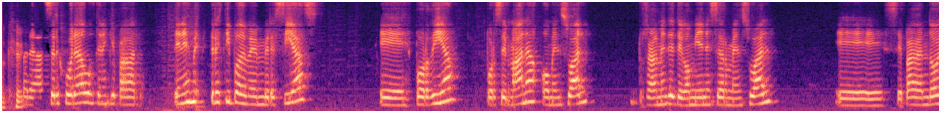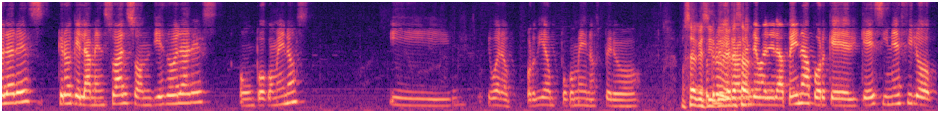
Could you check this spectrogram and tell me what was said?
ok. Para ser jurado vos tenés que pagar. Tenés tres tipos de membresías. Eh, por día, por semana o mensual. Realmente te conviene ser mensual. Eh, se paga en dólares. Creo que la mensual son 10 dólares o un poco menos. Y y bueno, por día un poco menos, pero o sea que si creo que realmente vale la pena porque el que es cinéfilo,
